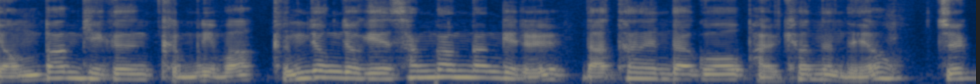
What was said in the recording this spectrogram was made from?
연방기금 금리와 긍정적인 상관관계를 나타낸다고 밝혔는데요. 즉,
